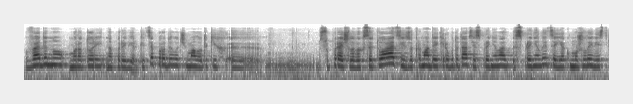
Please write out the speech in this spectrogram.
введено мораторій на перевірки. Це породило чимало таких суперечливих ситуацій. Зокрема, деякі роботодавці сприйняла, сприйняли це як можливість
